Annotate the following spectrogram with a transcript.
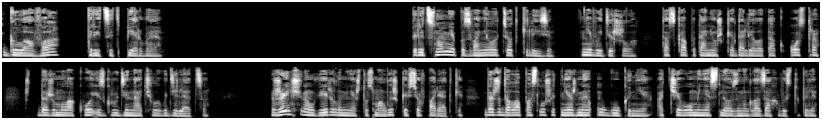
Глава тридцать первая. Перед сном я позвонила тетке Лизе. Не выдержала. Тоска по Танюшке одолела так остро, что даже молоко из груди начало выделяться. Женщина уверила меня, что с малышкой все в порядке, даже дала послушать нежное угуканье, от чего у меня слезы на глазах выступили.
